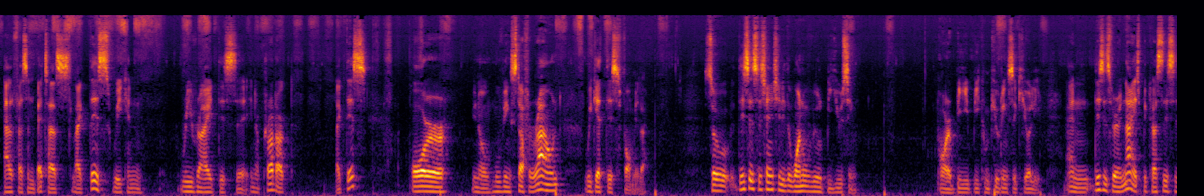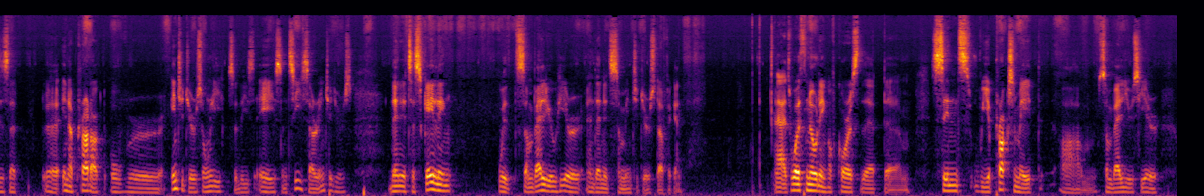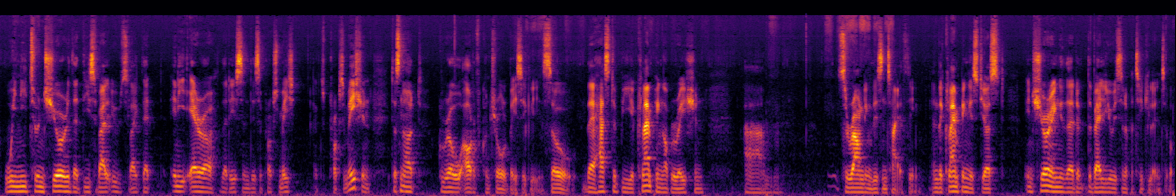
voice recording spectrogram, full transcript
alphas and betas like this, we can rewrite this uh, inner product like this, or you know, moving stuff around, we get this formula. So this is essentially the one we will be using or be, be computing securely. And this is very nice because this is a uh, inner product over integers only. So these A's and C's are integers. Then it's a scaling with some value here, and then it's some integer stuff again. Uh, it's worth noting, of course, that um, since we approximate um, some values here, we need to ensure that these values, like that any error that is in this approximation, approximation does not grow out of control, basically. So there has to be a clamping operation um, surrounding this entire thing. And the clamping is just ensuring that the value is in a particular interval.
